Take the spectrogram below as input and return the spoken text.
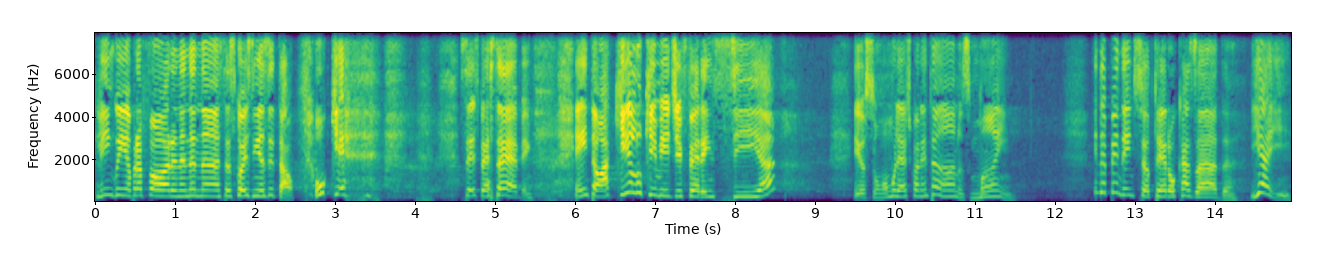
Linguinha para fora, nananã, essas coisinhas e tal. O que vocês percebem? Então, aquilo que me diferencia, eu sou uma mulher de 40 anos, mãe. Independente se eu ter ou casada. E aí?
